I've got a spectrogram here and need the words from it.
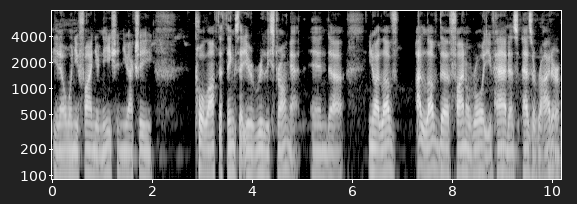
you know when you find your niche and you actually pull off the things that you're really strong at. And uh, you know, I love I love the final role you've had as as a rider.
